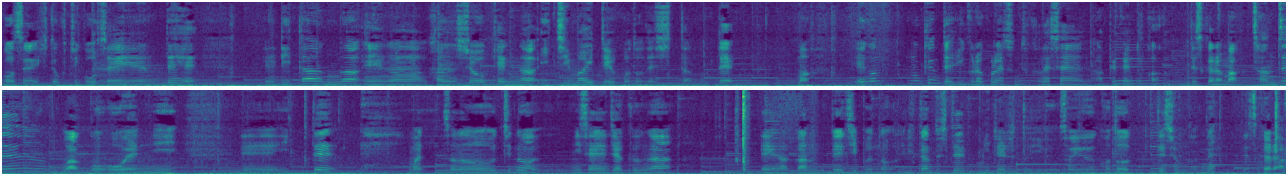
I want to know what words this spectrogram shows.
5000円1口5000円でリターンが映画鑑賞券が1枚ということでしたのでまあ映画の券っていくらくらいするんですかね？1800円とか？ですからまあ3000円はこう応援に、えー、行って、まあ、そのうちの2000円弱が映画館で自分のリターンとして見れるというそういうことでしょうかね。ですから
